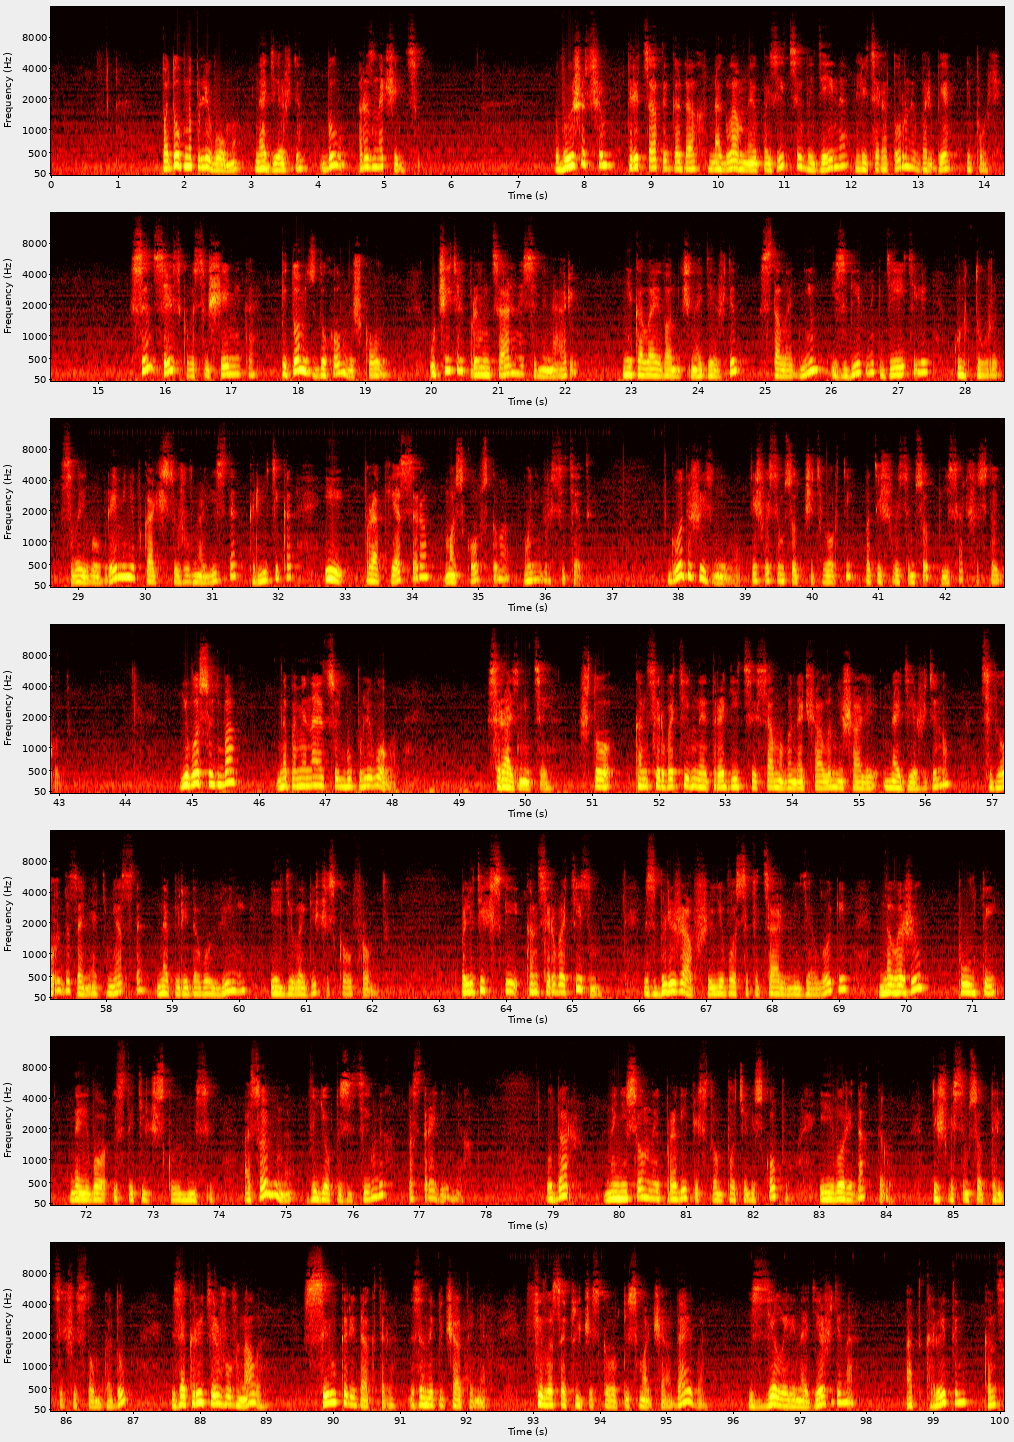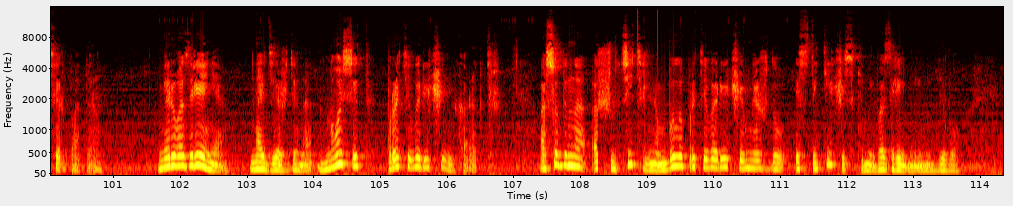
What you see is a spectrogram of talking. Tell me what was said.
Подобно Полевому, Надеждин был разночинцем, вышедшим в 30-х годах на главные позиции в идейно-литературной борьбе эпохи сын сельского священника, питомец духовной школы, учитель провинциальной семинарии Николай Иванович Надеждин стал одним из видных деятелей культуры своего времени в качестве журналиста, критика и профессора Московского университета. Годы жизни его 1804 по 1856 год. Его судьба напоминает судьбу Пулевого с разницей, что консервативные традиции с самого начала мешали Надеждину твердо занять место на передовой линии идеологического фронта. Политический консерватизм, сближавший его с официальной идеологией, наложил пулты на его эстетическую мысль, особенно в ее позитивных построениях. Удар, нанесенный правительством по телескопу и его редактору в 1836 году, закрытие журнала, ссылка редактора за напечатание философического письма Чаадаева сделали Надеждина открытым консерватором. Мировоззрение – Надеждина носит противоречивый характер. Особенно ощутительным было противоречие между эстетическими воззрениями его,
